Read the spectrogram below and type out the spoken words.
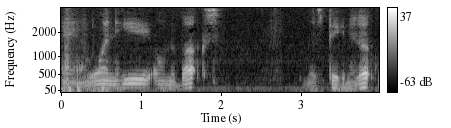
and one here on the box. Let's picking it up.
